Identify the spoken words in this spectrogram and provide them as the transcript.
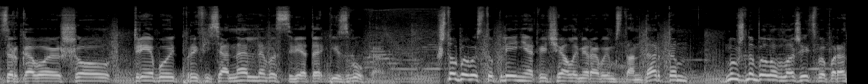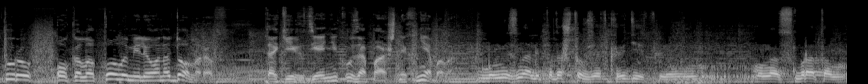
Цирковое шоу требует профессионального света и звука. Чтобы выступление отвечало мировым стандартам, нужно было вложить в аппаратуру около полумиллиона долларов. Таких денег у запашных не было. Мы не знали, подо что взять кредит. У нас с братом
